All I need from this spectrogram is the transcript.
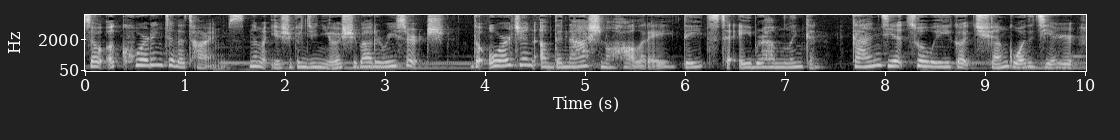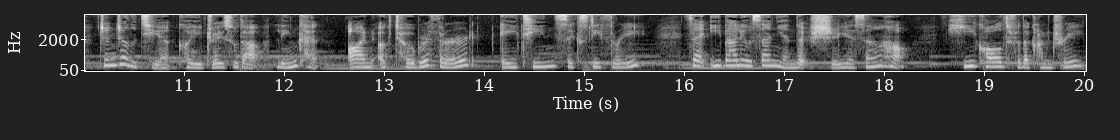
So according to the Times，那么也是根据《纽约时报》的 research，the origin of the national holiday dates to Abraham Lincoln。感恩节作为一个全国的节日，真正的起源可以追溯到林肯。On October 3rd, 1863，在一八六三年的十月三号。he called for the country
